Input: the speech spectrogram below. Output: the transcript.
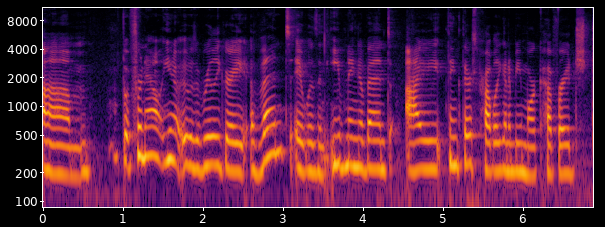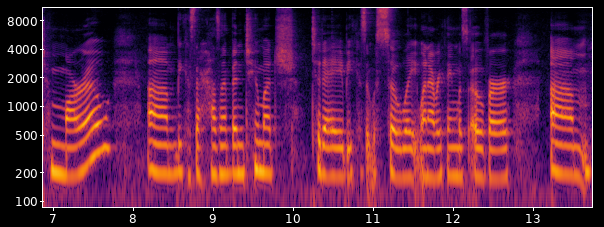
Um, but for now, you know, it was a really great event. It was an evening event. I think there's probably going to be more coverage tomorrow um, because there hasn't been too much today because it was so late when everything was over. Um,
